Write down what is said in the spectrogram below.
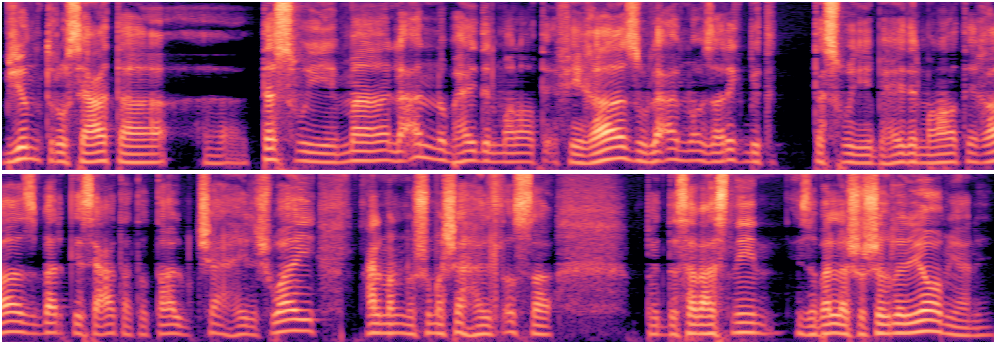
بينطروا ساعتها آه، تسوية ما لأنه بهيدي المناطق في غاز ولأنه إذا ركبت التسوية بهيدي المناطق غاز بركي ساعتها تطالب تشهل شوي. علما إنه شو ما شهلت القصة بدها سبع سنين إذا بلشوا شغل اليوم يعني.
